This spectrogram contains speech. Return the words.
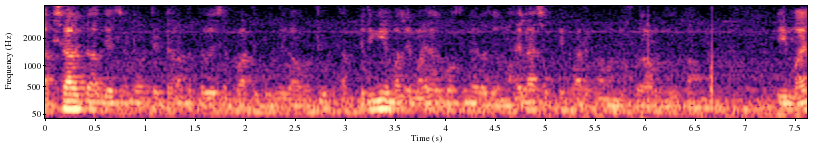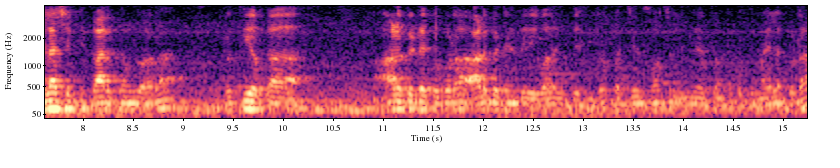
లక్షాధికారులు చేసినటువంటి ఘనత తెలుగుదేశం పార్టీకి ఉంది కాబట్టి తిరిగి మళ్ళీ మహిళల కోసం ఈరోజు మహిళా శక్తి కార్యక్రమం తీసుకురావడం జరుగుతాం ఈ మహిళా శక్తి కార్యక్రమం ద్వారా ప్రతి ఒక్క ఆడబిడ్డకు కూడా ఆడబిడ్డని ఇవ్వాలనే ఉద్దేశంతో పద్దెనిమిది సంవత్సరాలు నిండినటువంటి ప్రతి మహిళకు కూడా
